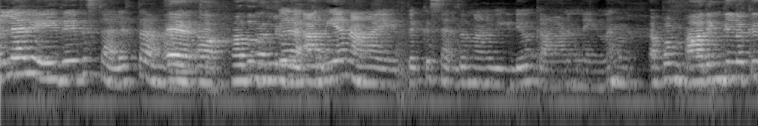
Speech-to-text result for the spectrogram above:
എല്ലാരും ഏതേത് സ്ഥലത്താണ് അത് നല്ല അറിയാനാ അറിയാനാണ് ഏതൊക്കെ സ്ഥലത്തുനിന്നാണ് വീഡിയോ കാണുന്നതെന്ന്? അപ്പം ആരെങ്കിലും ഒക്കെ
